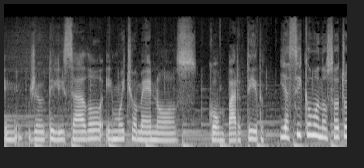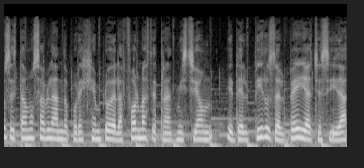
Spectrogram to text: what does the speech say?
eh, reutilizado y mucho menos compartido. Y así como nosotros estamos hablando, por ejemplo, de las formas de transmisión eh, del virus del VIH-Sida,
